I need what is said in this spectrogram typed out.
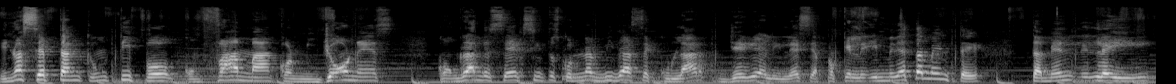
Y no aceptan que un tipo con fama, con millones, con grandes éxitos, con una vida secular, llegue a la iglesia. Porque inmediatamente también leí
